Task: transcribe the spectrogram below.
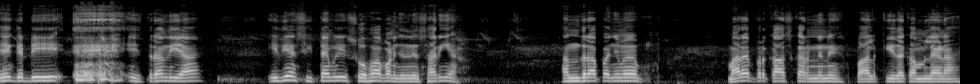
ਇਹ ਗੱਡੀ ਇਸ ਤਰ੍ਹਾਂ ਦੀ ਆ, ਇਹਦੀਆਂ ਸੀਟਾਂ ਵੀ ਸੋਫਾ ਬਣ ਜਾਂਦੇ ਨੇ ਸਾਰੀਆਂ। ਅੰਦਰ ਆਪਾਂ ਜਿਵੇਂ ਮਹਾਰਾਜ ਪ੍ਰਕਾਸ਼ ਕਰਨੇ ਨੇ, ਪਾਲਕੀ ਦਾ ਕੰਮ ਲੈਣਾ,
